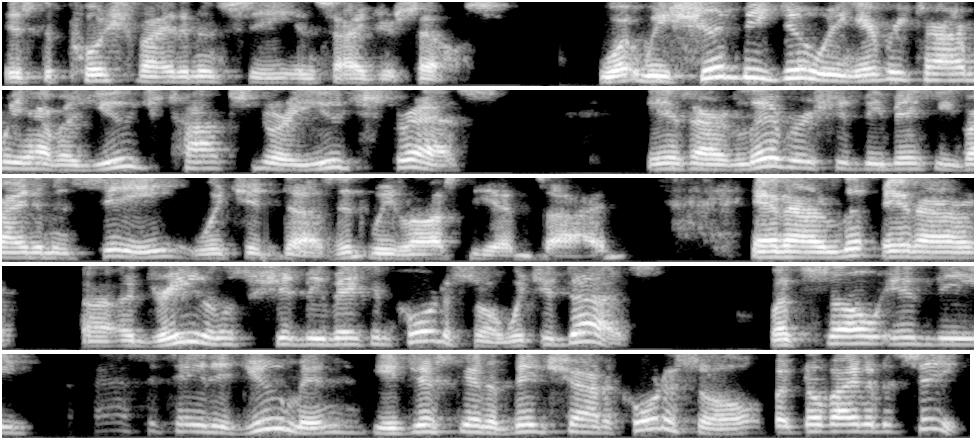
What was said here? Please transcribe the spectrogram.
is to push vitamin C inside your cells. What we should be doing every time we have a huge toxin or a huge stress is our liver should be making vitamin C, which it doesn't. We lost the enzyme. And our, and our uh, adrenals should be making cortisol, which it does. But so in the capacitated human, you just get a big shot of cortisol, but no vitamin C.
